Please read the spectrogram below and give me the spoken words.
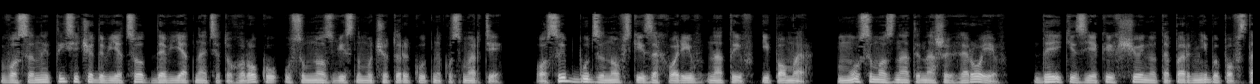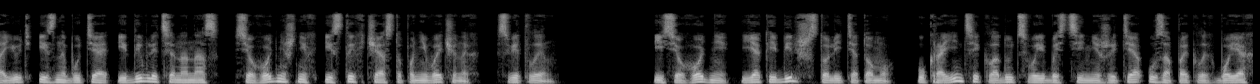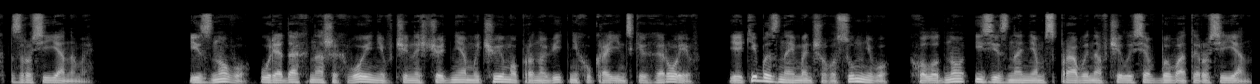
Восени 1919 року у сумнозвісному чотирикутнику смерті Осип Будзиновський захворів на тиф і помер. Мусимо знати наших героїв, деякі з яких щойно тепер ніби повстають із небуття і дивляться на нас, сьогоднішніх із тих часто понівечених світлин. І сьогодні, як і більш століття тому, українці кладуть свої безцінні життя у запеклих боях з росіянами. І знову, у рядах наших воїнів чи не щодня ми чуємо про новітніх українських героїв, які без найменшого сумніву, холодно і зі знанням справи навчилися вбивати росіян.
